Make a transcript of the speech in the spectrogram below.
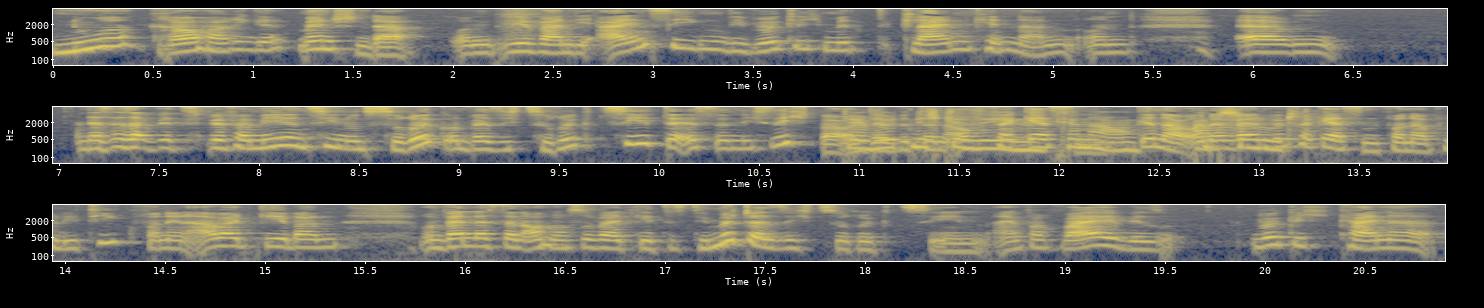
nur grauhaarige Menschen da. Und wir waren die einzigen, die wirklich mit kleinen Kindern und ähm, das ist, wir, wir Familien ziehen uns zurück und wer sich zurückzieht, der ist dann nicht sichtbar der und der wird, wird dann gesehen. auch vergessen. Genau, genau. und Absolut. dann werden wir vergessen von der Politik, von den Arbeitgebern und wenn das dann auch noch so weit geht, dass die Mütter sich zurückziehen, einfach weil wir so wirklich keine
